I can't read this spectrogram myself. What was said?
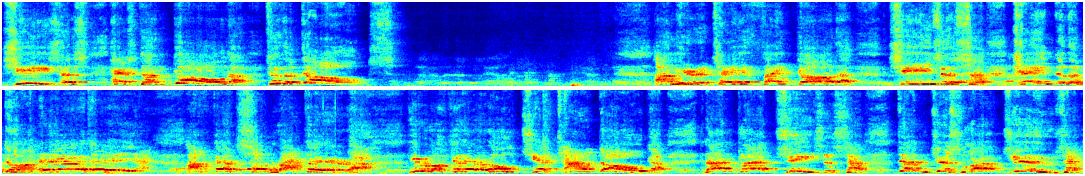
Jesus has done gone to the dogs. I'm here to tell you, thank God, Jesus came to the dog. Hey, I felt something right there. You're looking at an old Gentile dog. Jesus uh, doesn't just love Jews. Uh,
